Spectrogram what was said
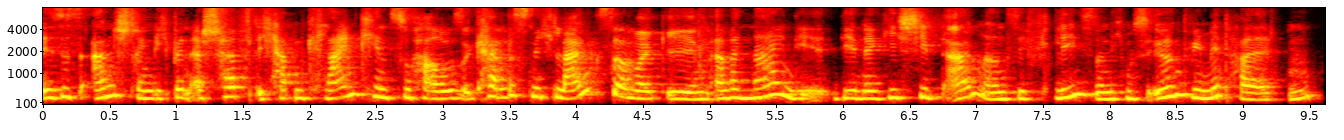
es ist anstrengend, ich bin erschöpft, ich habe ein Kleinkind zu Hause, kann das nicht langsamer gehen? Aber nein, die, die Energie schiebt an und sie fließt und ich muss irgendwie mithalten.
